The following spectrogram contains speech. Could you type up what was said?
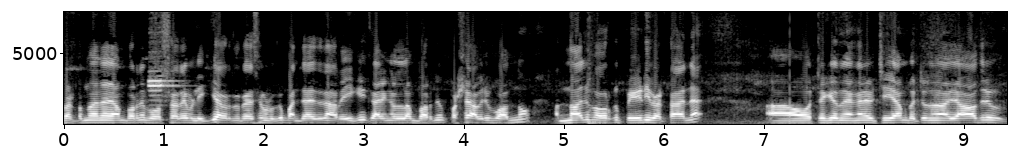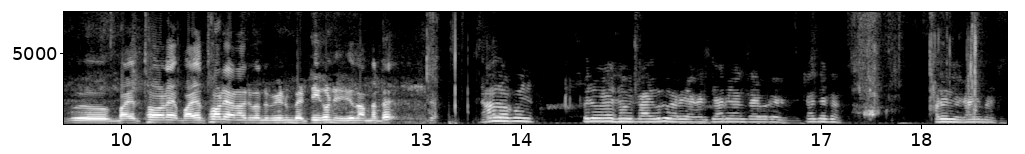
പെട്ടെന്ന് തന്നെ ഞാൻ പറഞ്ഞു പോർഷാരെ വിളിക്കുക അവർ നിർദ്ദേശം കൊടുക്കും പഞ്ചായത്തിനെ അറിയിക്കുക കാര്യങ്ങളെല്ലാം പറഞ്ഞു. പക്ഷേ അവർ വന്നു. എന്നാലും അവർക്ക് പേടി വെട്ടാൻ ഒറ്റയ്ക്ക് എങ്ങനെ ചെയ്യാൻ പറ്റുന്ന യാതൊരു ഭയത്തോടെ ഭയത്തോടെയാണ് അവർ വന്ന് വീണ്ടും വെട്ടിക്കൊണ്ടിരിക്കുന്നത്. എന്നിട്ട് ഞാൻ നോക്കുമ്പോൾ ഒരു വയസ്സ് ഒരു ഡ്രൈവർ പറയാം കളിച്ചാറിയാൻ ഡ്രൈവർ ചേട്ടാ നിന്ന് കാര്യം പറ്റും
